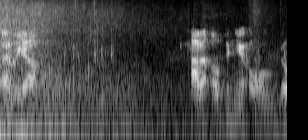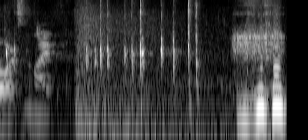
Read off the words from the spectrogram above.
There we go. How to open your own doors in life.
